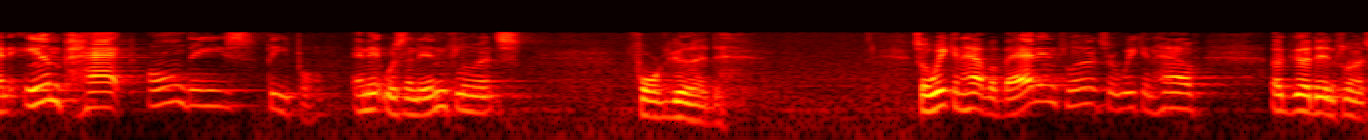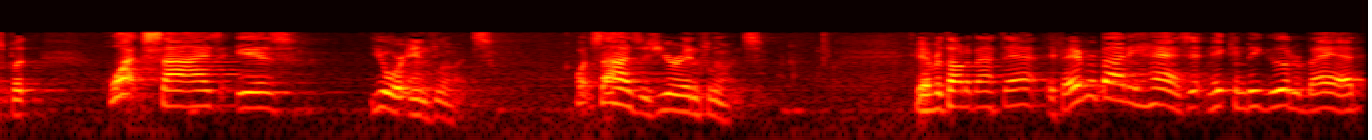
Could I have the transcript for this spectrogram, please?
an impact on these people, and it was an influence for good. So we can have a bad influence or we can have a good influence. But what size is your influence? What size is your influence? You ever thought about that? If everybody has it, and it can be good or bad,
